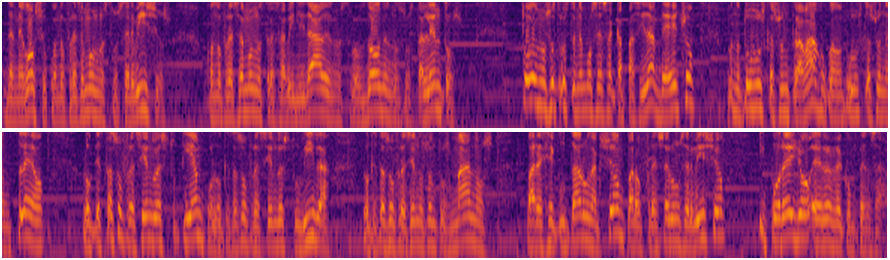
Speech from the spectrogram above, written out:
de negocio, cuando ofrecemos nuestros servicios, cuando ofrecemos nuestras habilidades, nuestros dones, nuestros talentos. Todos nosotros tenemos esa capacidad. De hecho, cuando tú buscas un trabajo, cuando tú buscas un empleo, lo que estás ofreciendo es tu tiempo, lo que estás ofreciendo es tu vida, lo que estás ofreciendo son tus manos para ejecutar una acción, para ofrecer un servicio y por ello eres recompensado.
